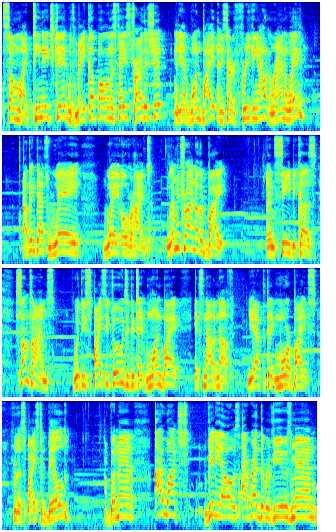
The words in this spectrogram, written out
some like teenage kid with makeup all on his face try this shit, and he had one bite and he started freaking out and ran away. I think that's way, way overhyped. Let me try another bite and see because sometimes with these spicy foods, if you take one bite, it's not enough. You have to take more bites for the spice to build. But man, I watched videos, I read the reviews, man.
